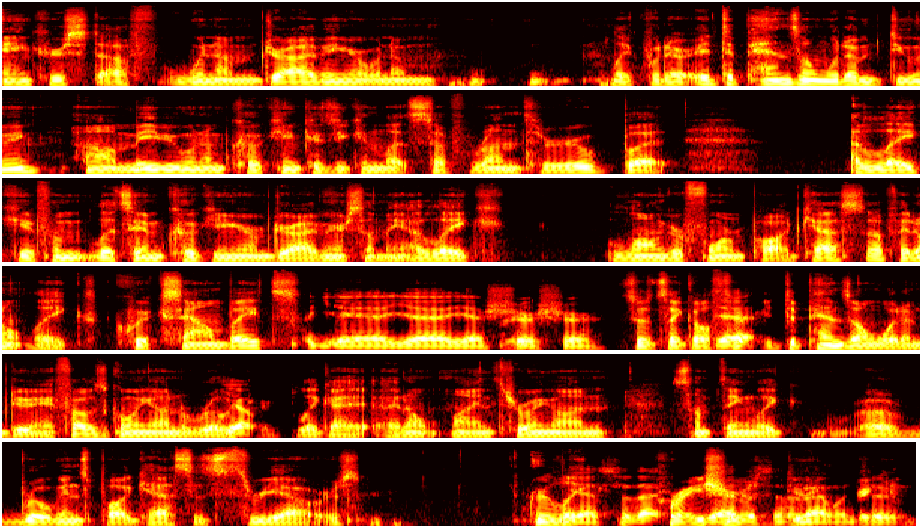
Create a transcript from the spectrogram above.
anchor stuff when I'm driving or when I'm like whatever. It depends on what I'm doing. Um, maybe when I'm cooking because you can let stuff run through. But I like if I'm, let's say I'm cooking or I'm driving or something. I like longer form podcast stuff. I don't like quick sound bites. Yeah, yeah, yeah. Sure, sure. So it's like I'll Yeah. throw, it depends on what I'm doing. If I was going on a road Yep. trip, like I, I don't mind throwing on something like uh, Rogan's podcast. It's three hours, or like Yeah, so that- yeah, I Kreischer's listen to that one too.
